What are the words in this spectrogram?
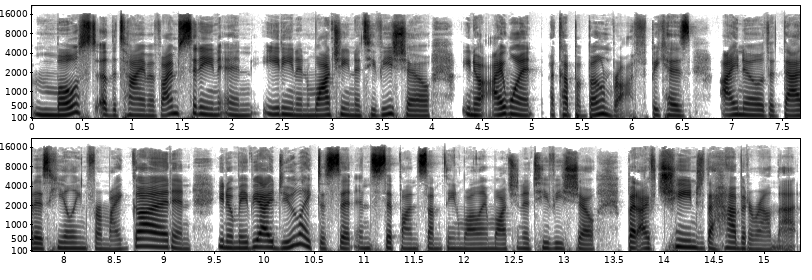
most of the time if i'm sitting and eating and watching a tv show you know i want a cup of bone broth because i know that that is healing for my gut and you know maybe i do like to sit and sip on something while i'm watching a tv show but i've changed the habit around that.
